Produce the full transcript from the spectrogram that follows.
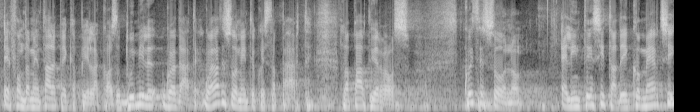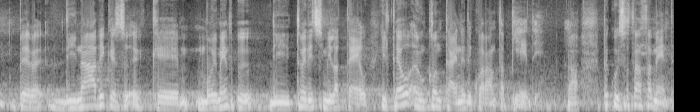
è fondamentale per capire la cosa. 2000, guardate, guardate solamente questa parte, la parte in rosso. Queste sono, è l'intensità dei commerci per, di navi che, che movimento di 13.000 TEU. Il TEU è un container di 40 piedi. No? Per cui sostanzialmente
